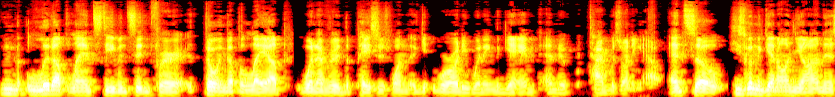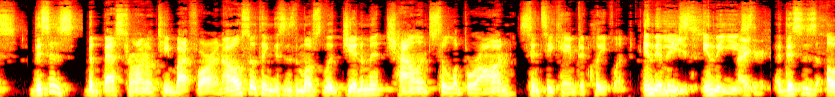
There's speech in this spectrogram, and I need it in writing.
lit up Lance Stephenson for throwing up a layup whenever the Pacers won the, ga- were already winning the game and the time was running out. And so he's going to get on Giannis. This is the best Toronto team by far. And I also think this is the most legitimate challenge to LeBron since he came to Cleveland. In the, In the East. East. In the I East. agree. This is a,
